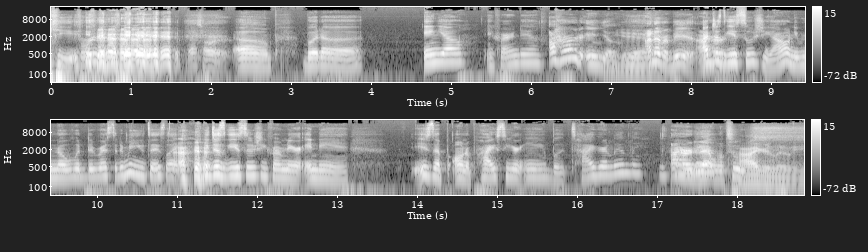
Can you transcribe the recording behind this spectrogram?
kid. For real? That's hard. um, but uh, Inyo in Ferndale, I heard of Inyo. Yeah. I never been. I, I, just get it. sushi. I don't even know what the rest of the menu tastes like. we just get sushi from there, and then it's up on a pricier end. But Tiger Lily, I heard of that one too. Tiger Lily.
